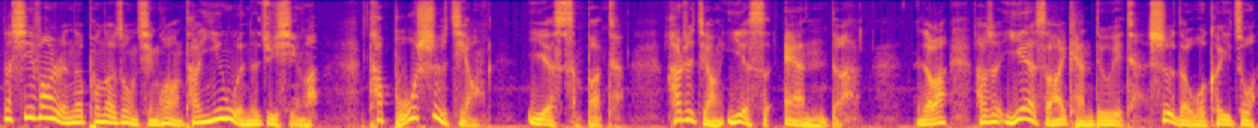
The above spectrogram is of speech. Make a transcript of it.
那西方人呢，碰到这种情况，他英文的句型啊，他不是讲 yes but。他是讲 yes and，你知道吧？他说 yes I can do it，是的，我可以做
